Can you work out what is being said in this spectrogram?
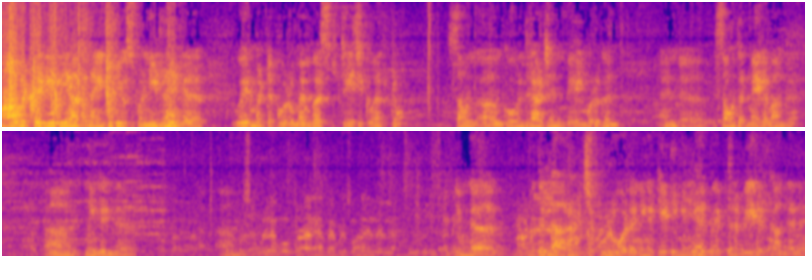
மாவட்ட ரீதியாக நான் இன்ட்ரடியூஸ் பண்ணிடுறேன். எங்கள் உயர்மட்ட குழு மெம்பர்ஸ் ஸ்டேஜுக்கு வரட்டும். சவுந்த் கோவிந்தராஜன் வேல்முருகன் அண்டு uh, சவுந்தர் மேலே வாங்க. நீங்கள் இங்கே இவங்க முதல்ல ஆரம்பிச்ச குழுவோட நீங்க கேட்டீங்க இல்லையா? இப்ப எத்தனை பேர் இருக்காங்கன்னு.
